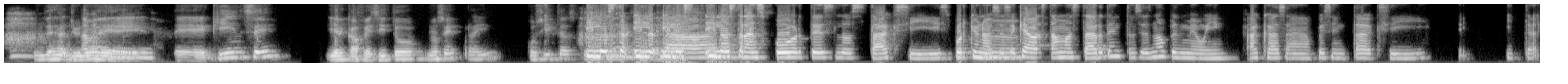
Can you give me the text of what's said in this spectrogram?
un desayuno de, sí. de 15 y el cafecito, no sé, por ahí, cositas. Y los, tra- y, lo- y los, y los transportes, los taxis, porque uno a veces se Mm. quedaba hasta más tarde, entonces no, pues me voy a casa pues en taxi y, tal.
